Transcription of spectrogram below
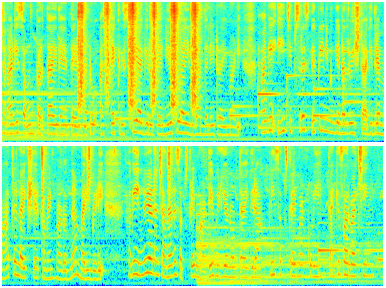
ಚೆನ್ನಾಗಿ ಸೌಂಡ್ ಬರ್ತಾ ಇದೆ ಅಂತ ಹೇಳ್ಬಿಟ್ಟು ಅಷ್ಟೇ ಕ್ರಿಸ್ಪಿಯಾಗಿರುತ್ತೆ ನೀವು ಕೂಡ ಈ ವಿಧಾನದಲ್ಲಿ ಟ್ರೈ ಮಾಡಿ. ಹಾಗೆ ಈ ಚಿಪ್ಸ್ ರೆಸಿಪಿ ನಿಮಗೆ ಏನಾದರೂ ಇಷ್ಟ ಆಗಿದ್ರೆ ಮಾತ್ರ ಲೈಕ್ ಶೇರ್ ಕಮೆಂಟ್ ಮಾಡೋದನ್ನ ಮರಿಬೇಡಿ. ಹಾಗೆ ಇನ್ನೂ ಯಾರು ನನ್ನ ಚಾನಲ್ನ ಸಬ್ಸ್ಕ್ರೈಬ್ ಮಾಡದೆ ವಿಡಿಯೋ ನೋಡ್ತಾ ಇದ್ದೀರಾ ಪ್ಲೀಸ್ ಸಬ್ಸ್ಕ್ರೈಬ್ ಮಾಡ್ಕೊಳ್ಳಿ. Thank you for watching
